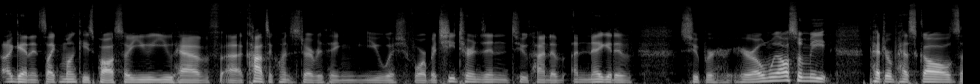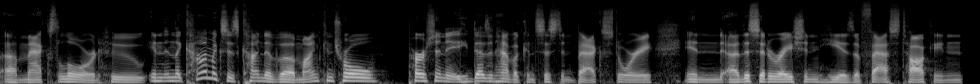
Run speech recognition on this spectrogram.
again it's like monkey's paw so you you have uh, consequences to everything you wish for but she turns into kind of a negative superhero. And we also meet pedro pascal's uh, max lord who in, in the comics is kind of a mind control person. He doesn't have a consistent backstory. In uh, this iteration, he is a fast-talking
